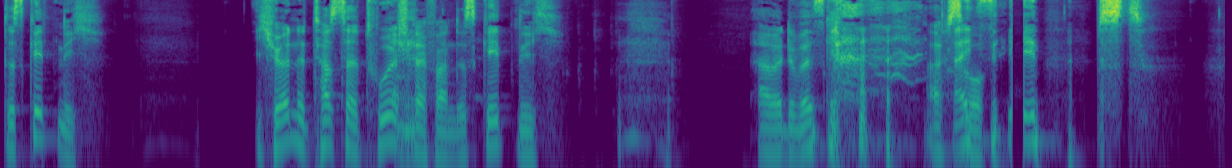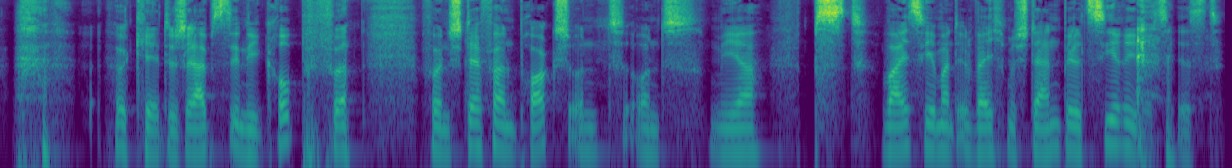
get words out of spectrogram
Das geht nicht. Ich höre eine Tastatur, Stefan, das geht nicht. Aber du wirst Ach so. sehen. Psst. Okay, du schreibst in die Gruppe von, von Stefan Brocksch und, und mir, pst, weiß jemand, in welchem Sternbild Sirius ist?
